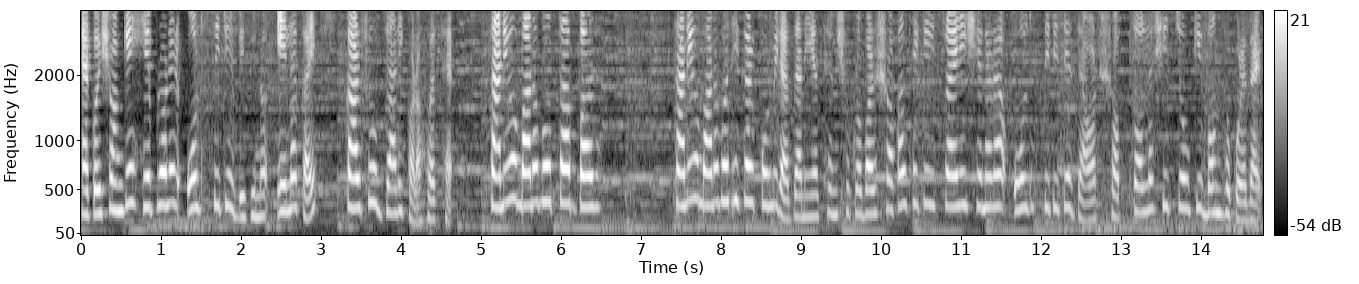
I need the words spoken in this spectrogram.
একই সঙ্গে হেবরনের ওল্ড সিটির বিভিন্ন এলাকায় কারফিউ জারি করা হয়েছে। স্থানীয় মানবতাবাদ স্থানীয় মানবাধিকার কর্মীরা জানিয়েছেন, শুক্রবার সকাল থেকে ইসরায়েলি সেনারা ওল্ড সিটিতে যাওয়ার সব তল্লাশি চৌকি বন্ধ করে দেয়।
